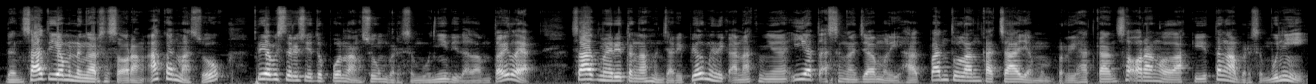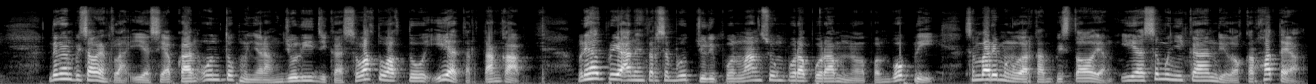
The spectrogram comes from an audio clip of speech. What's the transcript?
Dan saat ia mendengar seseorang akan masuk, pria misterius itu pun langsung bersembunyi di dalam toilet. Saat Mary tengah mencari pil milik anaknya, ia tak sengaja melihat pantulan kaca yang memperlihatkan seorang lelaki tengah bersembunyi. Dengan pisau yang telah ia siapkan untuk menyerang Julie jika sewaktu-waktu ia tertangkap. Melihat pria aneh tersebut, Julie pun langsung pura-pura menelpon Bobby, sembari mengeluarkan pistol yang ia sembunyikan di loker hotel.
